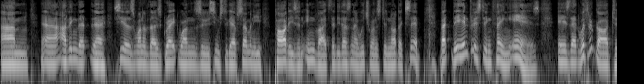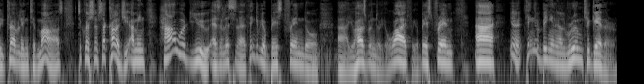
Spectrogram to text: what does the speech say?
Um, uh, I think that uh, Sia is one of those great ones who seems to have so many parties and invites that he doesn't know which ones to not accept. But the interesting thing is, is that with regard to traveling to Mars, it's a question of psychology. I mean, how would you, as a listener, think of your best friend or uh, your husband or your wife or your best friend, uh, you know, think of being in a room together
